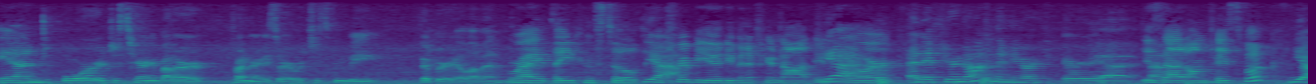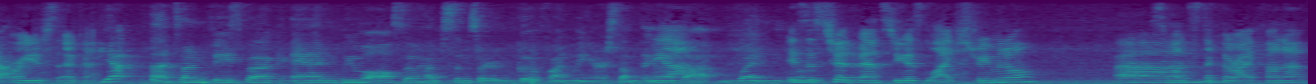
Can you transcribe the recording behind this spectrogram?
and or just hearing about our fundraiser, which is going to be February 11th. Right, that you can still Yeah. contribute even if you're not in yeah, New York. and if you're not in the New York area, Is that um, on Facebook? yeah. Or you okay? Yep, that's on Facebook, and we will also have some sort of GoFundMe or something Yeah. like that. When Is when this too advanced? Do you guys live stream at all? Someone Um, stick their iPhone up?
